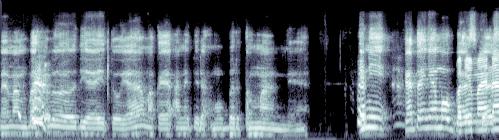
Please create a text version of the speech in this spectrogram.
Memang Bahlul dia itu ya, makanya aneh tidak mau berteman ya. Ini katanya mau bahas Bagaimana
